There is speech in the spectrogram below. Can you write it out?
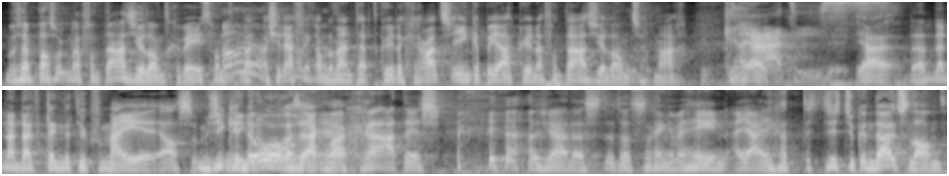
we zijn pas ook naar Fantasieland geweest. Want Oh, ja. als je de Efteling abonnement hebt, kun je dat gratis één keer per jaar kun je naar Fantasieland, zeg maar. Gratis. Ja, dat, dat, nou, dat klinkt natuurlijk voor mij eh, als muziek in de oren, oren, zeg maar, gratis. Dus ja, dat dat, dat, daar gingen we heen. En ja, je gaat, het is natuurlijk in Duitsland.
